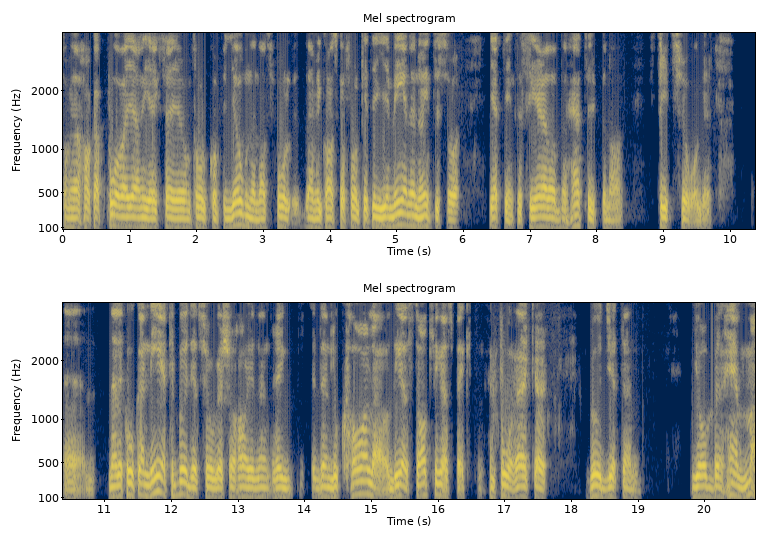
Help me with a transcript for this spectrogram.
som jag hakar på vad Jan-Erik säger om folkopinionen, att folk, det amerikanska folket i gemen är nog inte så jätteintresserade av den här typen av stridsfrågor eh, när det kokar ner till budgetfrågor så har ju den, den lokala och delstatliga aspekten, hur påverkar budgeten jobben hemma?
